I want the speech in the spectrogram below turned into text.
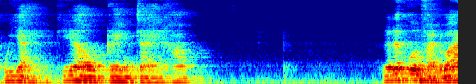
ผู้ใหญ่ที่เราเกรงใจครับ แล้วถ้าคุณฝันว่า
